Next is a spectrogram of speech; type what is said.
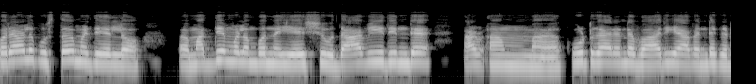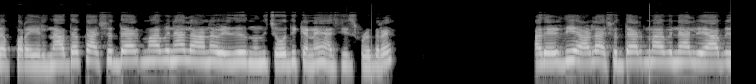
ഒരാൾ പുസ്തകം എഴുതിയല്ലോ മദ്യം വിളമ്പുന്ന യേശു ദാവീദിന്റെ കൂട്ടുകാരന്റെ ഭാര്യ അവന്റെ കിടപ്പറയിൽ നിന്ന് അതൊക്കെ അശുദ്ധാത്മാവിനാലാണോ എഴുതിയതെന്ന് ചോദിക്കണേ ആശീസ് ബ്രദറെ. അത് എഴുതിയ ആൾ അശുദ്ധാത്മാവിനാൽ വ്യാപി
